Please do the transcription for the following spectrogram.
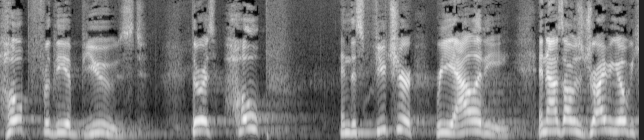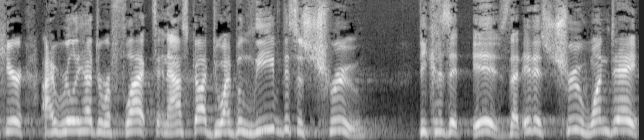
hope for the abused. There is hope in this future reality. And as I was driving over here, I really had to reflect and ask God, do I believe this is true? Because it is, that it is true. One day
